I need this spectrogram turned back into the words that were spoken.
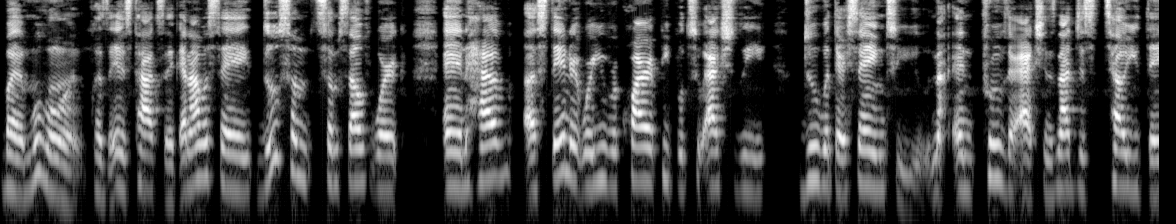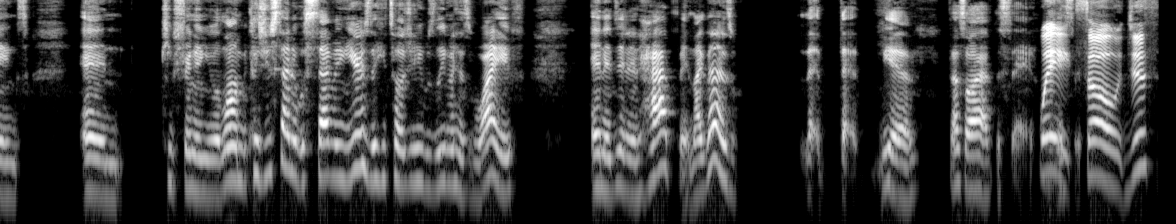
but move on because it is toxic. And I would say do some some self work and have a standard where you require people to actually do what they're saying to you not, and prove their actions, not just tell you things and keep stringing you along. Because you said it was seven years that he told you he was leaving his wife, and it didn't happen. Like that is that, that yeah that's all I have to say. Wait, so just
